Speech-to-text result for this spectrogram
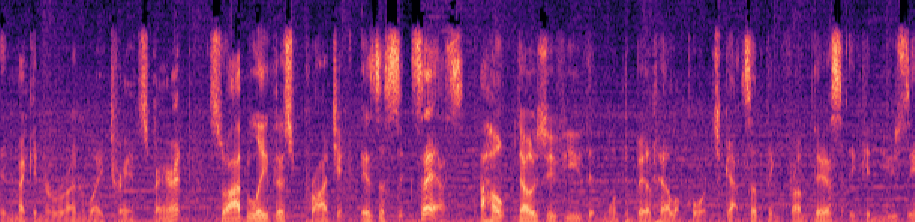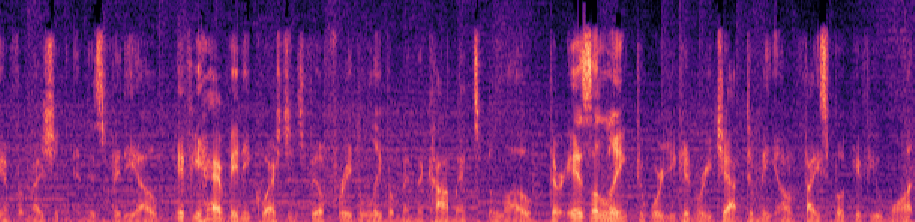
and making the runway transparent. So I believe this project is a success. I hope those of you that want to build heliports got something from this and can use the information in this video. If you have any questions, feel free to leave them in the comments below. There is a link to where you can reach out to me on Facebook if you want.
